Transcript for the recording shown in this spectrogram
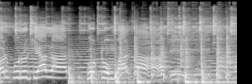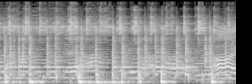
भरपूर केला कुटुंबासाठी हाय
